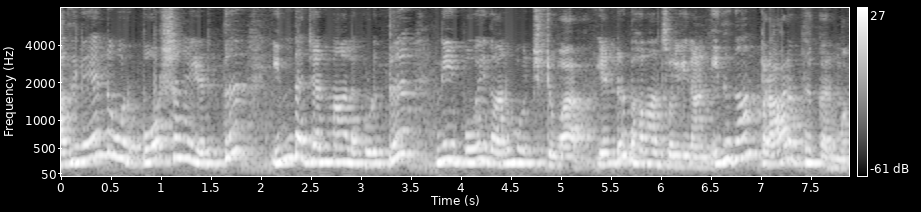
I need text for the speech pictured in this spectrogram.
அதுலேருந்து ஒரு போர்ஷனை எடுத்து இந்த ஜென்மாவில் கொடுத்து நீ போய் இதை அனுபவிச்சுட்டு வா என்று பகவான் சொல்கிறான். இதுதான் பிராரப்த கர்மா.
